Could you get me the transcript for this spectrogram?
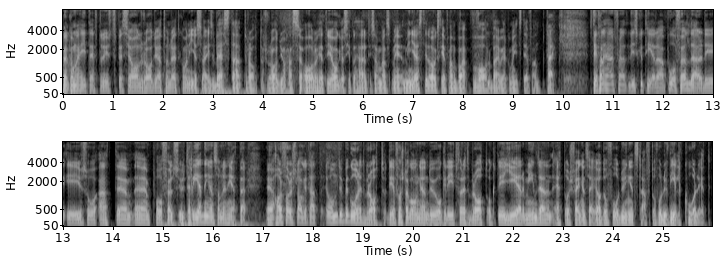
Välkomna hit Efterlyst special, Radio 101,9, Sveriges bästa pratradio. Hasse Aro heter jag. Jag sitter här tillsammans med min gäst idag, Stefan Wahlberg. Välkommen hit Stefan. Tack. Stefan är här för att diskutera påföljder. Det är ju så att eh, eh, påföljdsutredningen som den heter Eh, har föreslagit att om du begår ett brott, det är första gången du åker dit för ett brott och det ger mindre än ett års fängelse, ja då får du inget straff, då får du villkorligt.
